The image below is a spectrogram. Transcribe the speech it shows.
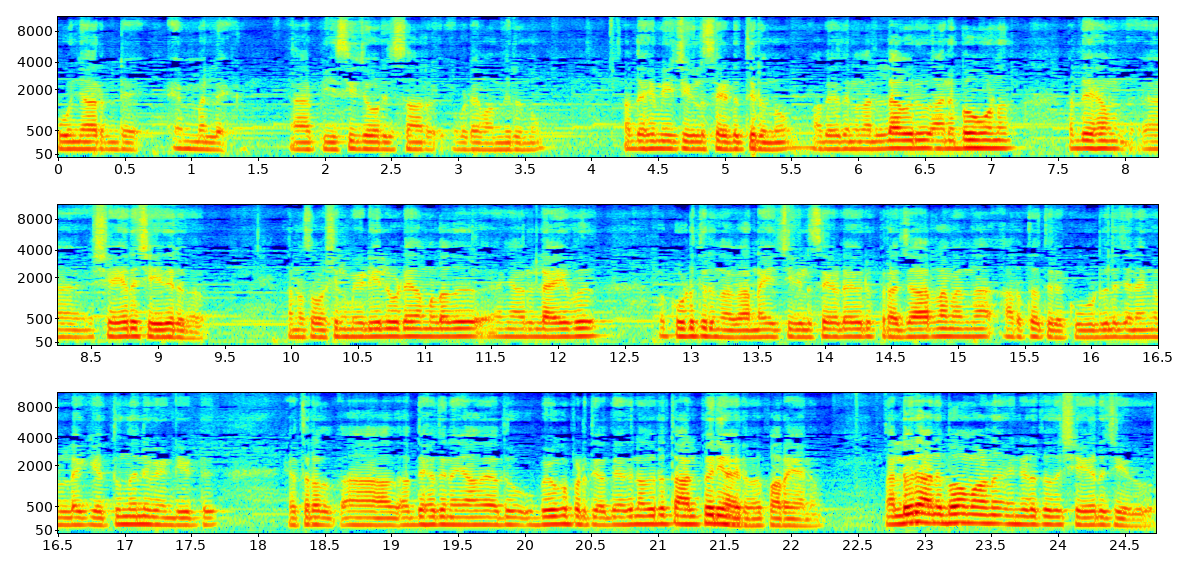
പൂഞ്ഞാറിന്റെ M L A P C George sir ഇവിടെ വന്നിരുന്നു. അദ്ദേഹം ഈ ചികിത്സ എടുത്തിരുന്നു. അദ്ദേഹത്തിന് നല്ല ഒരു അനുഭവമാണ് അദ്ദേഹം ഷെയർ ചെയ്തിരുന്നത്. കാരണം സോഷ്യൽ മീഡിയയിലൂടെ നമ്മളത് ഞാനൊരു ലൈവ് കൊടുത്തിരുന്നു കാരണം ഈ ചികിത്സയുടെ ഒരു പ്രചാരണം എന്ന അർത്ഥത്തിൽ കൂടുതൽ ജനങ്ങളിലേക്ക് എത്തുന്നതിന് വേണ്ടിയിട്ട് എത്ര അദ്ദേഹത്തിന് ഞാൻ അത് ഉപയോഗപ്പെടുത്തി. അദ്ദേഹത്തിന് അതൊരു താല്പര്യമായിരുന്നു പറയാനും. നല്ലൊരു അനുഭവമാണ് എന്റെ അടുത്ത് അത് ഷെയർ ചെയ്തത്.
